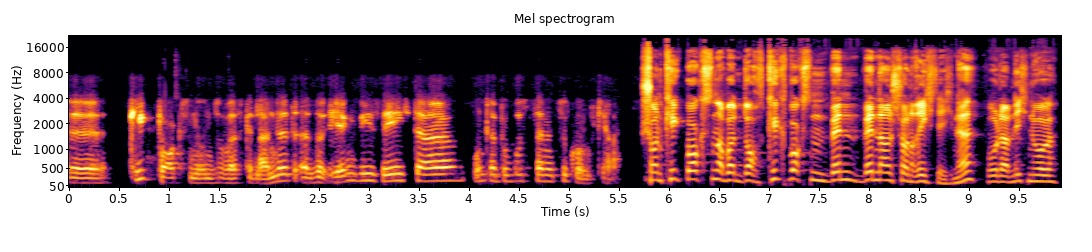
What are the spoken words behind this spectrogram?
äh, Kickboxen und sowas gelandet. Also irgendwie sehe ich da unterbewusst seine Zukunft, ja. Schon Kickboxen, aber doch Kickboxen, wenn, wenn dann schon richtig, ne? Wo dann nicht nur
